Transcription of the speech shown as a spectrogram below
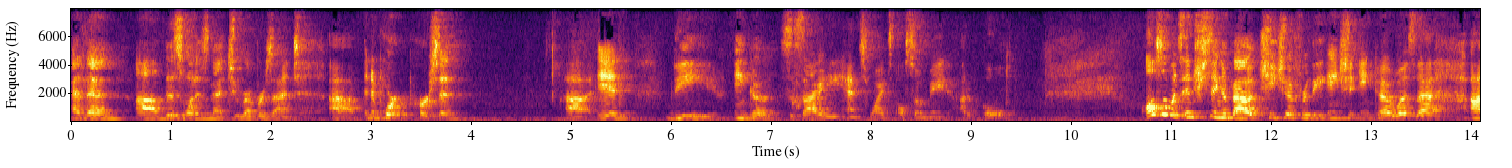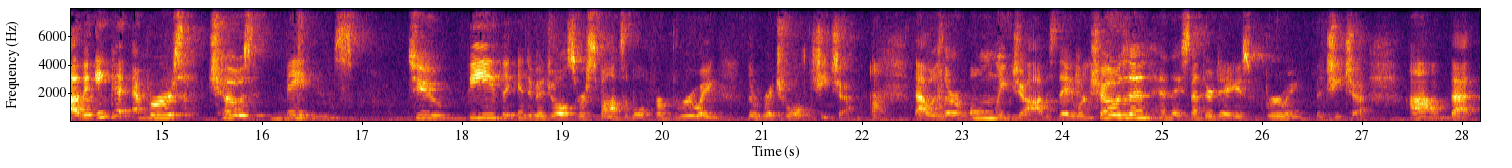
And then um, this one is meant to represent uh, an important person uh, in the Inca society, hence why it's also made out of gold. Also, what's interesting about chicha for the ancient Inca was that uh, the Inca emperors chose maidens to be the individuals responsible for brewing the ritual chicha. That was their only job, is they were chosen and they spent their days brewing the chicha um, that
